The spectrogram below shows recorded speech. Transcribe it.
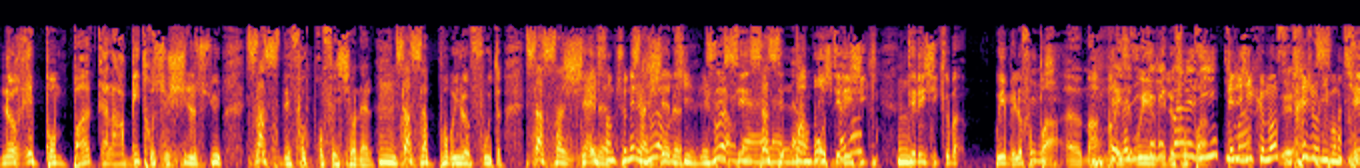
ne répond pas, quand l'arbitre se chie dessus, ça c'est des fautes professionnelles. Ça, ça pourrit le foot. Ça, ça gêne. Hmm. Et sanctionner les ça joueurs gêne. aussi, les C'est- joueurs. c'est- La- ça c'est la pas beau télégique, Hmm. télégiquement. Oui, mais le faut pas, euh, Ma- Maryse. Vas-y, Oui, mais le faut pas. Télégiquement, c'est très joli, mon petit.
